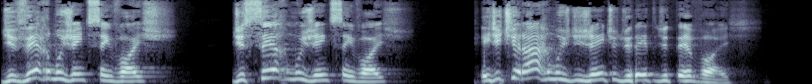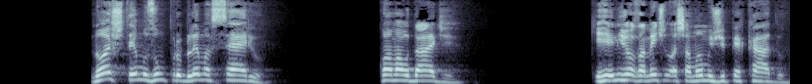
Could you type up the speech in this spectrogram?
de vermos gente sem voz, de sermos gente sem voz e de tirarmos de gente o direito de ter voz. Nós temos um problema sério com a maldade, que religiosamente nós chamamos de pecado.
